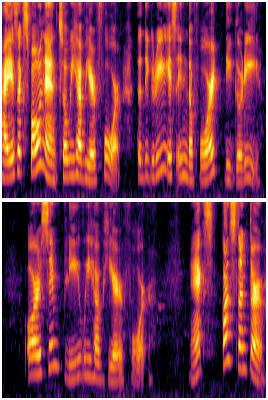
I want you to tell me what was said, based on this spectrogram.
Highest exponent. So, we have here 4. The degree is in the fourth degree. Or simply, we have here 4. Next, constant term.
